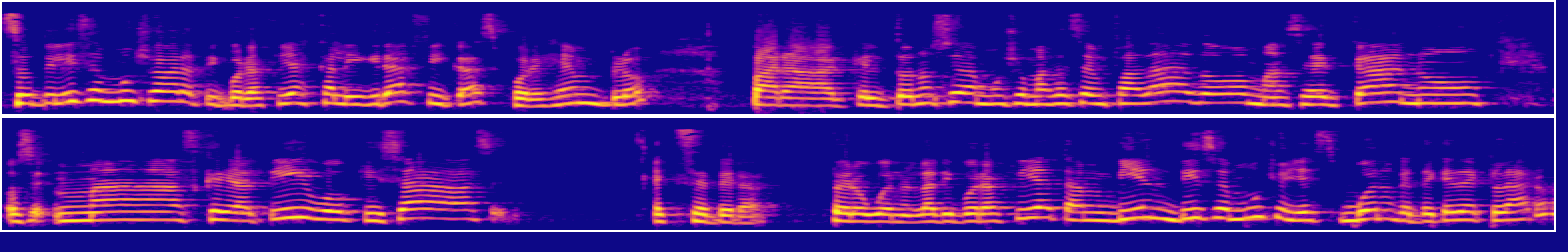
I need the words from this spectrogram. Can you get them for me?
Se utilizan mucho ahora tipografías caligráficas, por ejemplo, para que el tono sea mucho más desenfadado, más cercano, más creativo quizás, etcétera. Pero bueno, la tipografía también dice mucho y es bueno que te quede claro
